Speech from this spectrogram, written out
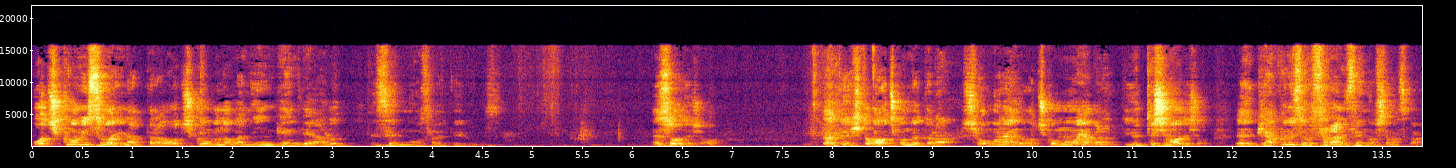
落ち込みそうになったら落ち込むのが人間であるって洗脳されているんです。そうでしょ？だって人が落ち込んでたらしょうがない落ち込むもんやからって言ってしまうでしょ。逆にそれさらに洗脳してますか？ら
